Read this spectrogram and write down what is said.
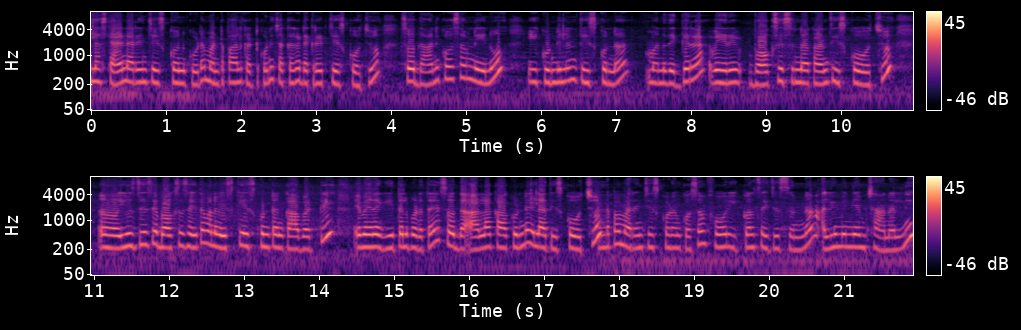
ఇలా స్టాండ్ అరేంజ్ చేసుకొని కూడా మంటపాలు కట్టుకొని చక్కగా డెకరేట్ చేసుకోవచ్చు. సో దానికోసం నేను ఈ కుండీలను తీసుకున్న మన దగ్గర వేరే బాక్సెస్ ఉన్నా కానీ తీసుకోవచ్చు. యూజ్ చేసే బాక్సెస్ అయితే మనం ఇసుక వేసుకుంటాం కాబట్టి ఏమైనా గీతలు పడతాయి. సో అలా కాకుండా ఇలా తీసుకోవచ్చు. మండపం అరేంజ్ చేసుకోవడం కోసం ఫోర్ ఈక్వల్ సైజెస్ ఉన్న అల్యూమినియం ఛానల్ని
